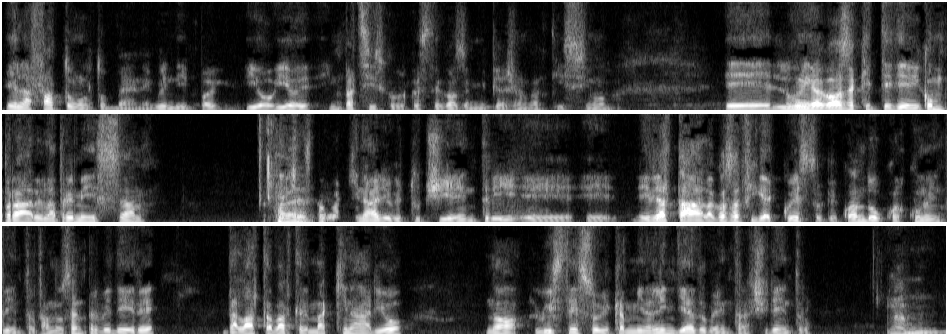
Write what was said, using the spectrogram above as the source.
e l'ha fatto molto bene. Quindi poi io, io impazzisco per queste cose, mi piacciono tantissimo. E l'unica cosa è che ti devi comprare la premessa che eh. c'è questo macchinario che tu ci entri e, e, in realtà la cosa figa è questo che quando qualcuno entra dentro fanno sempre vedere dall'altra parte del macchinario no, lui stesso che cammina all'indietro per entrarci dentro. Mm.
